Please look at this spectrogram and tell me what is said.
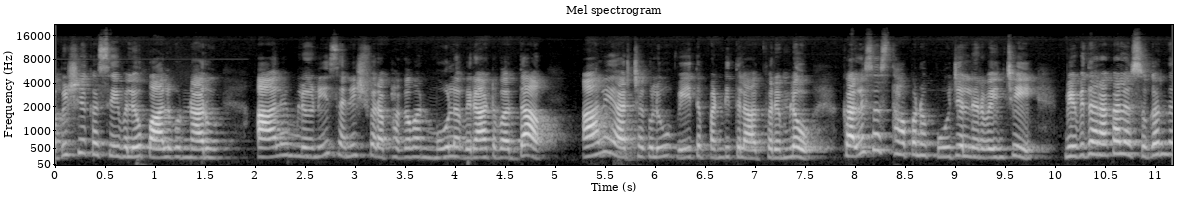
అభిషేక సేవలో పాల్గొన్నారు. ఆలయంలోని శనీశ్వర భగవాన్ మూల విరాట్ వద్ద ఆలయ అర్చకులు వేద పండితుల ఆధ్వర్యంలో కలశ స్థాపన పూజలు నిర్వహించి వివిధ రకాల సుగంధ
